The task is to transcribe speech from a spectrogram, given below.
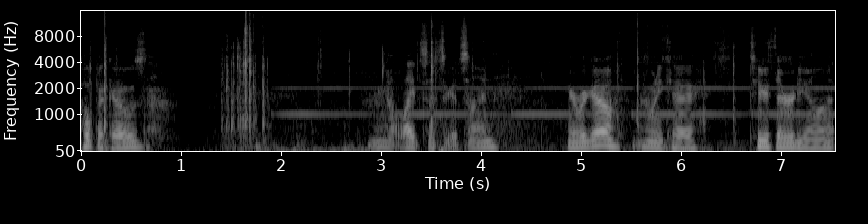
Hope it goes. Got lights, that's a good sign. Here we go. How many K? 230 on it.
